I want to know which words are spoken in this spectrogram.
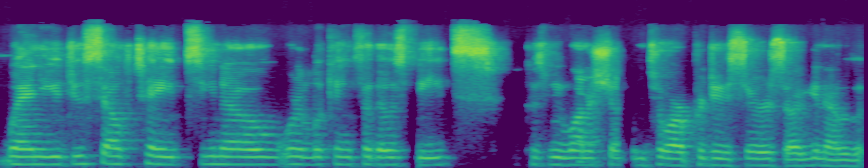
when you do self tapes. You know, we're looking for those beats because we want to show them to our producers or you know,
